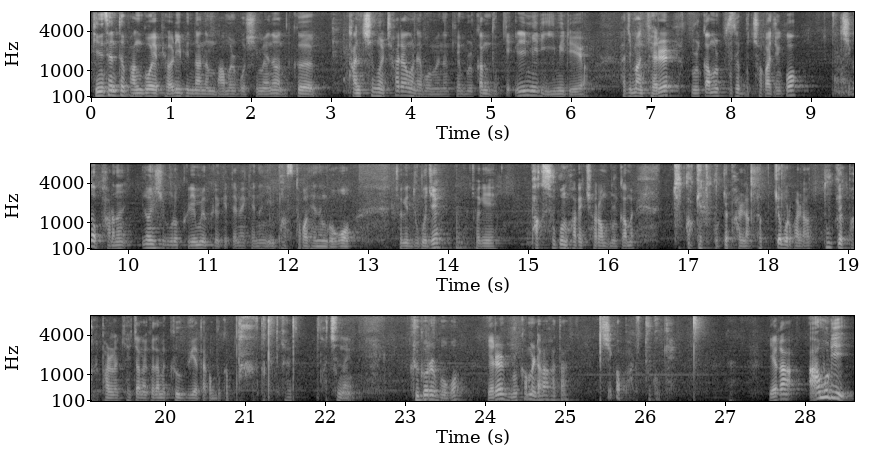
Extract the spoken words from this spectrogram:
빈센트 반 고의 별이 빛나는 밤을 보시면은 그 단층을 촬영을 해보면은 걔 물감 두께 1mm, 2mm예요. 하지만 걔를 물감을 붓에 묻혀가지고 찍어 바르는 이런 식으로 그림을 그렸기 때문에 걔는 임파스터가 되는 거고 저기 누구지? 저기 박수근 화백처럼 물감을 두껍게 두껍게 발라 겹겹으로 발라가 두껍게 발라 했잖아요. 그 다음에 그 위에다가 물감 탁탁 이렇게 터치는 그거를 보고 얘를 물감을 내가 갖다 찍어 봐 두껍게 얘가 아무리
